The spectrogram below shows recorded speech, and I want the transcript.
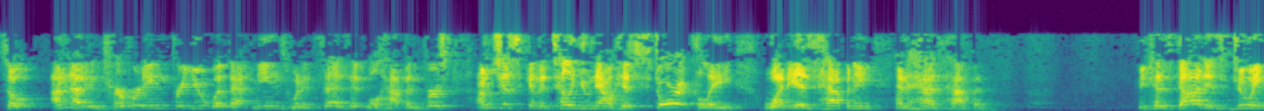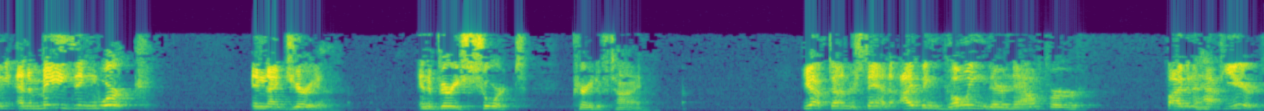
So I'm not interpreting for you what that means when it says it will happen first. I'm just going to tell you now historically what is happening and has happened. Because God is doing an amazing work in Nigeria in a very short period of time. You have to understand, I've been going there now for five and a half years.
